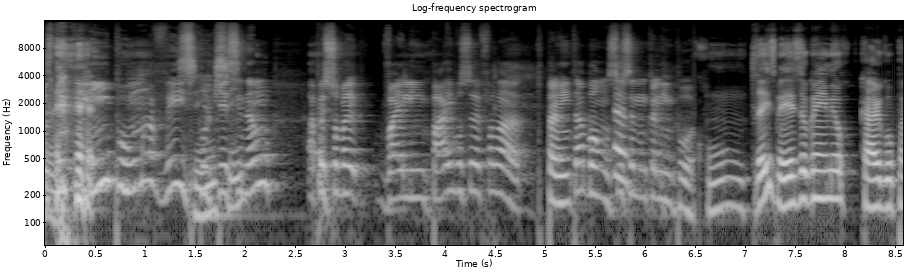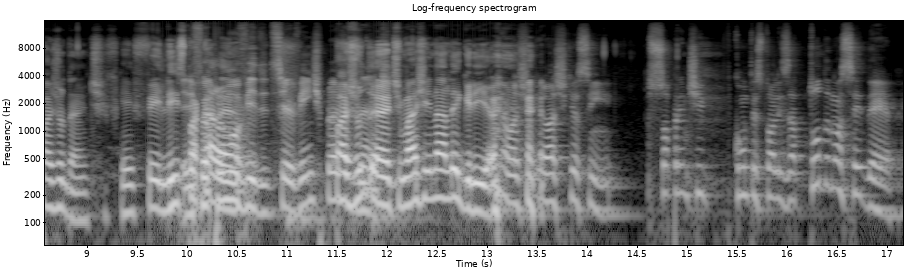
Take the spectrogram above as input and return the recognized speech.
Você tem que ter limpo uma vez, Sim, porque sim. senão a pessoa vai, vai limpar e você vai falar, pra mim tá bom, se É. você nunca limpou. Com três meses eu ganhei meu cargo para ajudante. Fiquei feliz Ele pra foi caramba. promovido de servente pra Pra ajudante. ajudante, imagina a alegria. Não, eu acho, eu acho que assim, só pra gente contextualizar toda a nossa ideia.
